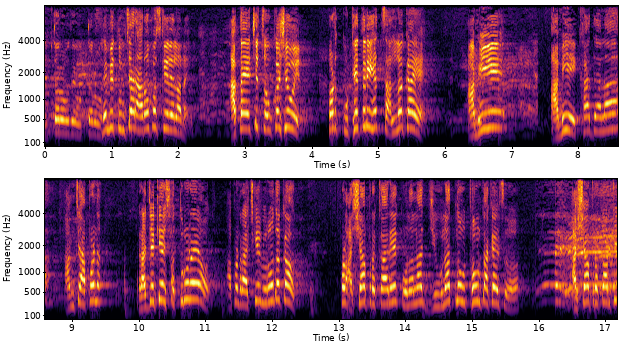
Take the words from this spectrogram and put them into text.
उत्तर होते उत्तर होते मी तुमच्यावर आरोपच केलेला नाही. आता याची चौकशी होईल. पण कुठेतरी हे चाललं काय आहे? आम्ही आम्ही एखाद्याला आमचे आपण राजकीय शत्रू नाही आहोत. आपण राजकीय विरोधक आहोत. पण अशा प्रकारे कोणाला जीवनात उठवून टाकायचं अशा प्रकारची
